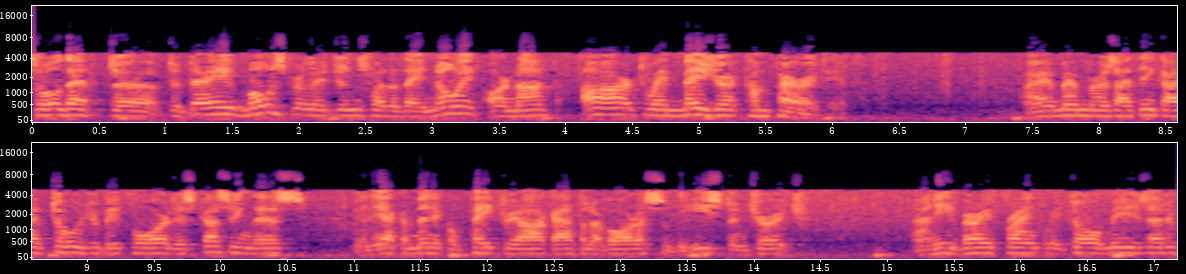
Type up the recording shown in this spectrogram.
So that uh, today most religions, whether they know it or not, are to a measure comparative. I remember, as I think I've told you before, discussing this with the ecumenical patriarch Athenagoras of the Eastern Church, and he very frankly told me, he said, of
